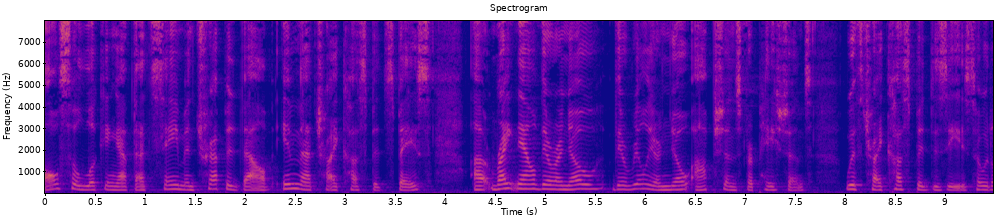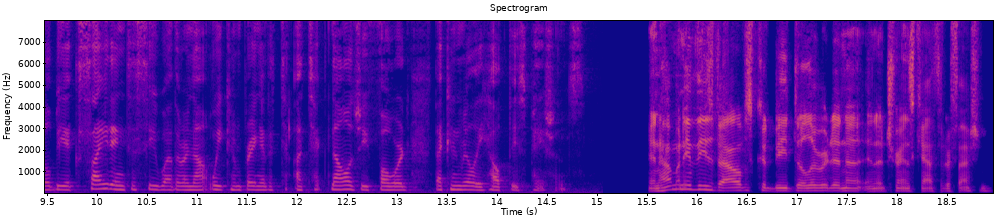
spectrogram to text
also looking at that same Intrepid valve in that tricuspid space. Uh, right now, there are no, there really are no options for patients with tricuspid disease. So it'll be exciting to see whether or not we can bring a, a technology forward that can really help these patients. And how many of these valves could be delivered in a in a transcatheter fashion?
